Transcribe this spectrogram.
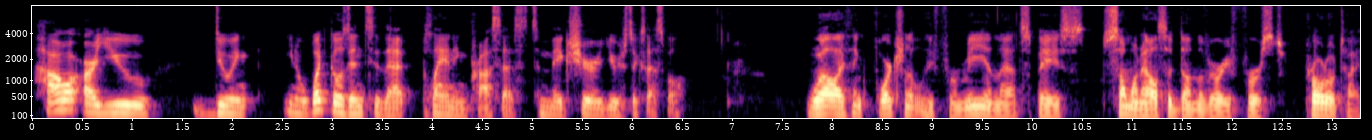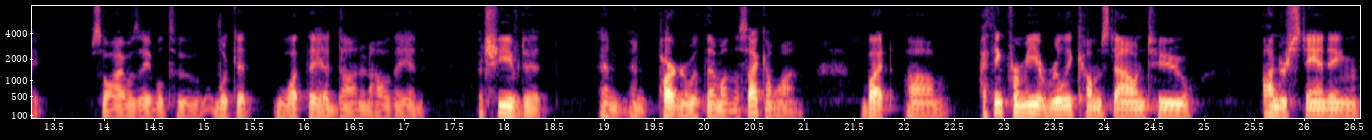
how are you doing? You know, what goes into that planning process to make sure you're successful? Well, I think fortunately for me in that space, someone else had done the very first prototype. So I was able to look at what they had done and how they had achieved it and, and partner with them on the second one. But um, I think for me, it really comes down to understanding.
